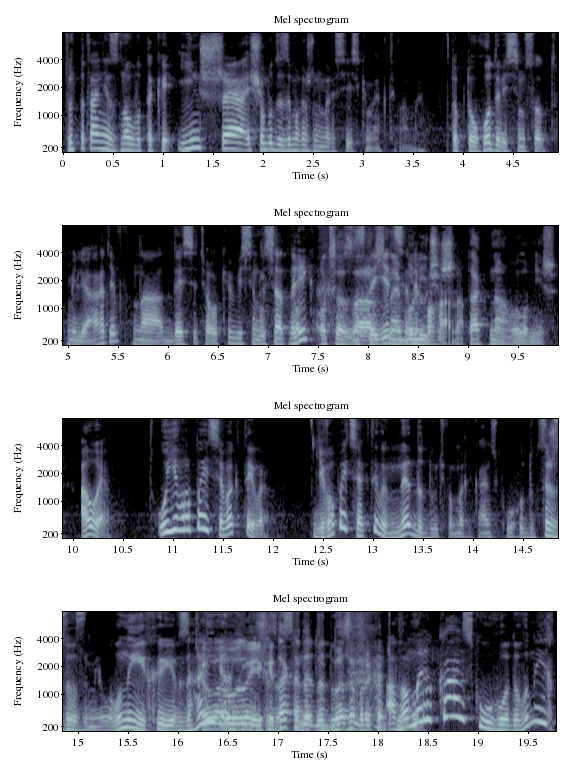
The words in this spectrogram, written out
Тут питання знову таке інше, що буде з замороженими російськими активами. Тобто угода 800 мільярдів на 10 років, 80 на рік Оце зараз здається найболючіше, непогано. так найголовніше. Але у європейців активи. Європейці активи не дадуть в американську угоду. Це ж зрозуміло. Вони їх і взагалі Вони їх і так не дадуть, без американської А в американську угоду вони їх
